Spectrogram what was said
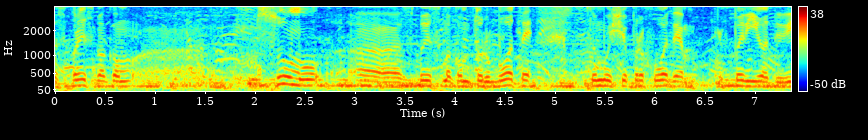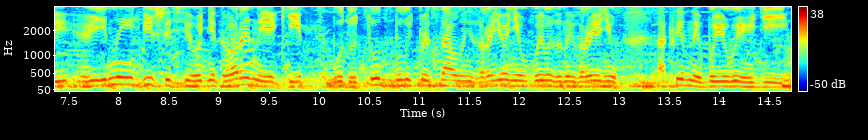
е, з присмаком е, суму, е, з висмаком турботи, тому що проходимо в період вій- війни. Більшість сьогодні тварин, які будуть тут, будуть представлені з районів, вивезених з районів активних бойових дій.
